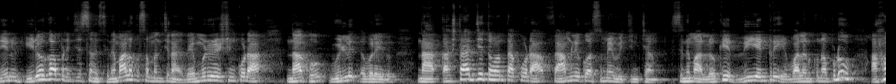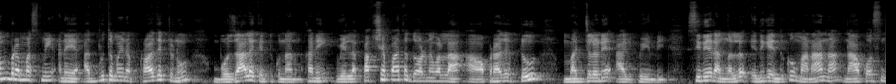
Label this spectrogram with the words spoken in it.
నేను హీరోగా పనిచేసిన సినిమాలకు సంబంధించిన రెమ్యునరేషన్ కూడా నాకు వీళ్ళు ఇవ్వలేదు. నా కష్టార్జితం అంతా కూడా ఫ్యామిలీ కోసమే వెచ్చించాను. సినిమాల్లోకి రీ ఎంట్రీ ఇవ్వాలనుకున్నప్పుడు అహం బ్రహ్మస్మి అనే అద్భుతమైన ప్రాజెక్టును భుజాలకెత్తుకున్నాను. కానీ వీళ్ళ పక్షపాత ధోరణి వల్ల ఆ ప్రాజెక్టు మధ్యలోనే ఆగిపోయింది. సినీ రంగంలో ఎదిగేందుకు మా నాన్న నా కోసం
